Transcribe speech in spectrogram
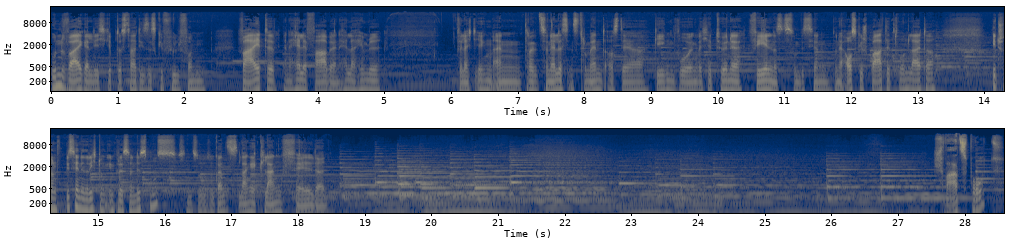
unweigerlich gibt es da dieses Gefühl von Weite, eine helle Farbe, ein heller Himmel, vielleicht irgendein traditionelles Instrument aus der Gegend, wo irgendwelche Töne fehlen. Das ist so ein bisschen so eine ausgesparte Tonleiter. Geht schon ein bisschen in Richtung Impressionismus, das sind so, so ganz lange Klangfelder. Schwarzbrot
